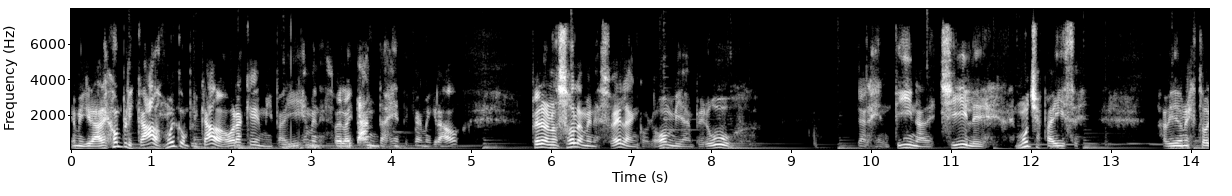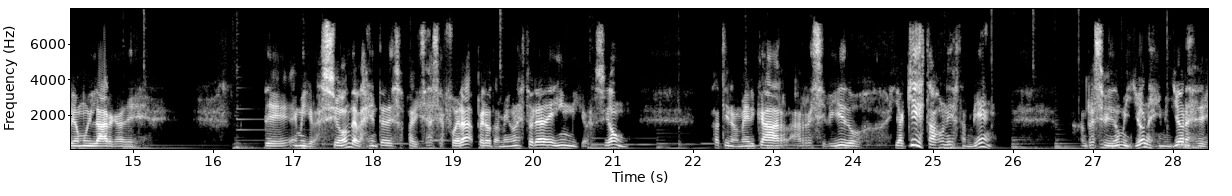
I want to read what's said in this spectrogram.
emigrar es complicado, es muy complicado. Ahora que en mi país, en Venezuela, hay tanta gente que ha emigrado, pero no solo en Venezuela, en Colombia, en Perú, de Argentina, de Chile, de muchos países. Ha habido una historia muy larga de, de emigración de la gente de esos países hacia afuera, pero también una historia de inmigración. Latinoamérica ha, recibido, y aquí Estados Unidos también, han recibido millones y millones de,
